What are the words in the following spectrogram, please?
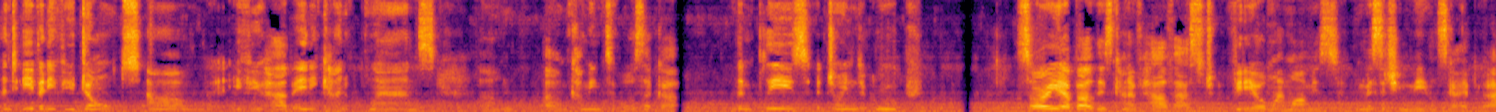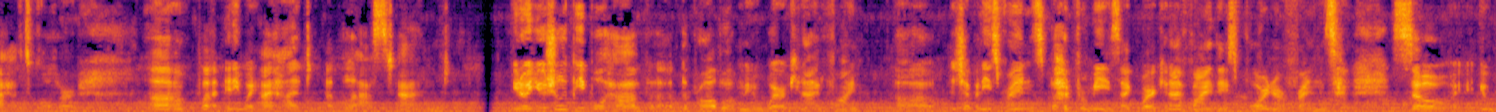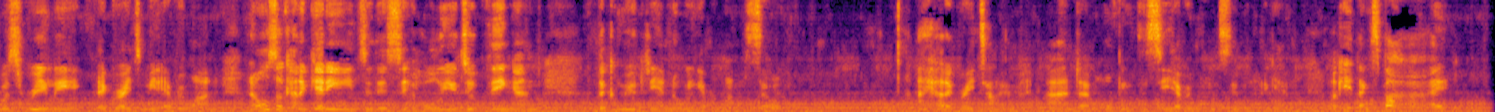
and even if you don't, um, if you have any kind of plans um, um, coming to Osaka, then please join the group. Sorry about this kind of half-assed video. My mom is messaging me on Skype. I have to call her. Uh, but anyway, I had a blast and you know, usually people have uh, the problem, you know, where can I find uh, Japanese friends? But for me, it's like, where can I find these foreigner friends? so it was really great to meet everyone. And also kind of getting into this whole YouTube thing and the community and knowing everyone. So I had a great time and I'm hoping to see everyone soon again. Okay, thanks, bye!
